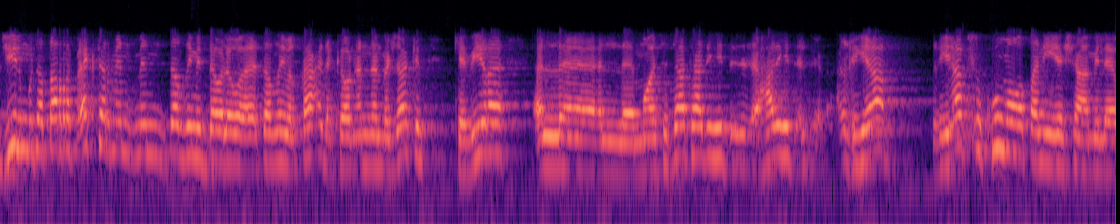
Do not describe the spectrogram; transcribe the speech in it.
جيل متطرف أكثر من من تنظيم الدولة وتنظيم القاعدة كون أن المشاكل كبيرة المؤسسات هذه هذه غياب غياب حكومة وطنية شاملة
